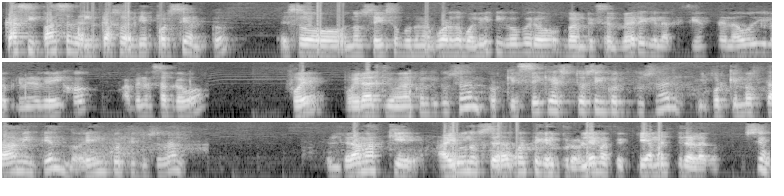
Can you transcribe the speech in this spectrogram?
casi pasa en el caso del 10%, eso no se hizo por un acuerdo político, pero Van Rieselberg, que la presidenta de la UDI, lo primero que dijo, apenas se aprobó, fue voy ir al Tribunal Constitucional, porque sé que esto es inconstitucional y porque no estaba mintiendo, es inconstitucional. El drama es que ahí uno se da cuenta que el problema efectivamente era la Constitución.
